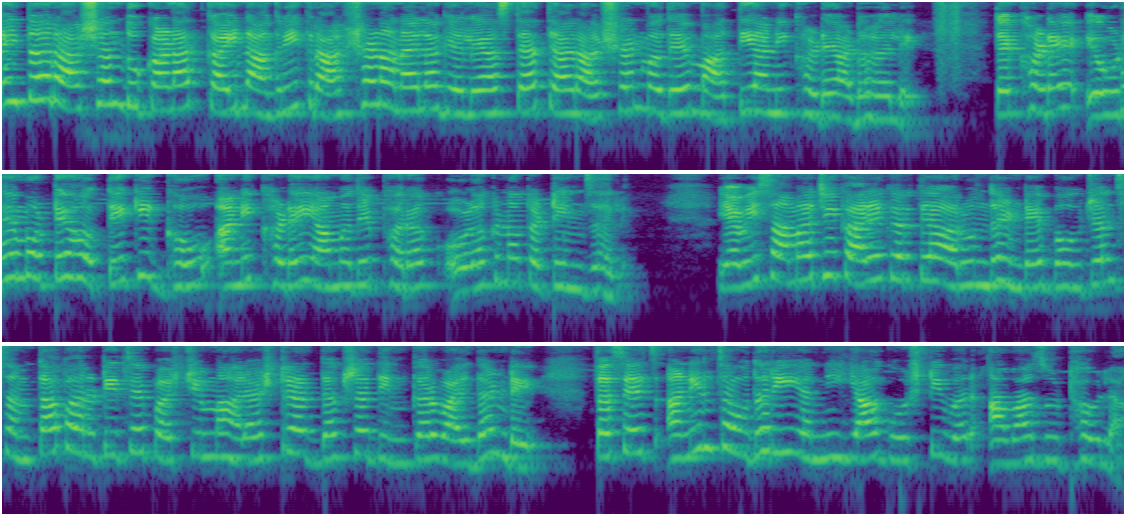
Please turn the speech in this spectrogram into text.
इथं राशन दुकानात काही नागरिक राशन आणायला गेले असता त्या राशनमध्ये माती आणि खडे आढळले. ते खडे एवढे मोठे होते की गहू आणि खडे यामध्ये फरक ओळखणं कठीण झाले. यावेळी सामाजिक कार्यकर्ते अरुण धंडे बहुजन समता पार्टीचे पश्चिम महाराष्ट्र अध्यक्ष दिनकर वायदंडे तसेच अनिल चौधरी यांनी या गोष्टीवर आवाज उठवला.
